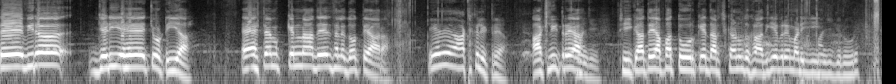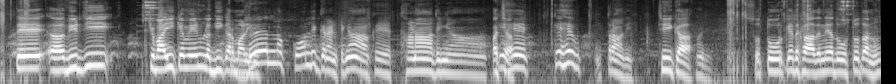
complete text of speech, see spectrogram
ਤੇ ਵੀਰ ਜਿਹੜੀ ਇਹ ਝੋਟੀ ਆ ਇਸ ਟਾਈਮ ਕਿੰਨਾ ਦੇ ਥੱਲੇ ਦੁੱਧ ਤਿਆਰ ਆ? ਇਹਦੇ 8 ਲੀਟਰ ਆ। 8 ਲੀਟਰ ਆ? ਹਾਂਜੀ। ਠੀਕ ਆ ਤੇ ਆਪਾਂ ਤੋੜ ਕੇ ਦਰਸ਼ਕਾਂ ਨੂੰ ਦਿਖਾ ਦਈਏ ਵੀਰੇ ਮਾੜੀ ਜੀ। ਹਾਂਜੀ ਜ਼ਰੂਰ। ਤੇ ਵੀਰ ਜੀ ਚਵਾਈ ਕਿਵੇਂ ਇਹਨੂੰ ਲੱਗੀ ਕਰਮ ਵਾਲੀ? ਬਿਲਕੁਲ ਹੀ ਗਰੰਟੀਆਂ ਆ ਕਿ ਥਣਾ ਦੀਆਂ। ਕਿਸੇ ਕਿਸੇ ਤਰ੍ਹਾਂ ਦੀ। ਠੀਕ ਆ। ਹਾਂਜੀ। ਸੋ ਤੋੜ ਕੇ ਦਿਖਾ ਦਿੰਨੇ ਆ ਦੋਸਤੋ ਤੁਹਾਨੂੰ।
